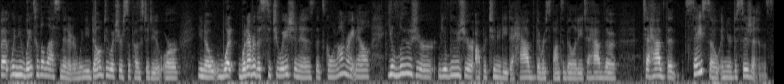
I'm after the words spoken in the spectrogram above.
But when you wait till the last minute or when you don't do what you're supposed to do or you know what whatever the situation is that's going on right now, you lose your you lose your opportunity to have the responsibility, to have the to have the say so in your decisions.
